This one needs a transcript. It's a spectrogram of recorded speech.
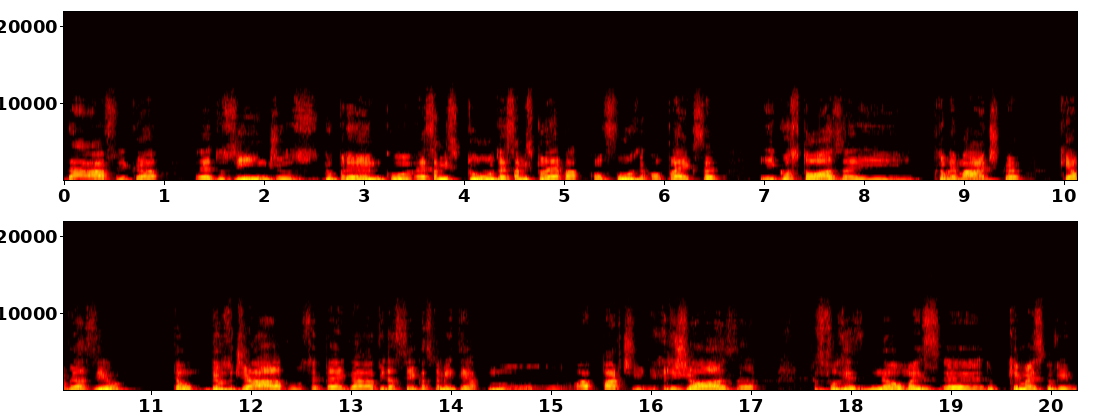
da África, é, dos índios, do branco, essa mistura, essa mistureba confusa, complexa e gostosa e problemática, que é o Brasil. Então, Deus do Diabo, você pega Vidas Secas, também tem a, a parte religiosa. Os fuzis não, mas é, do que mais que eu vi?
